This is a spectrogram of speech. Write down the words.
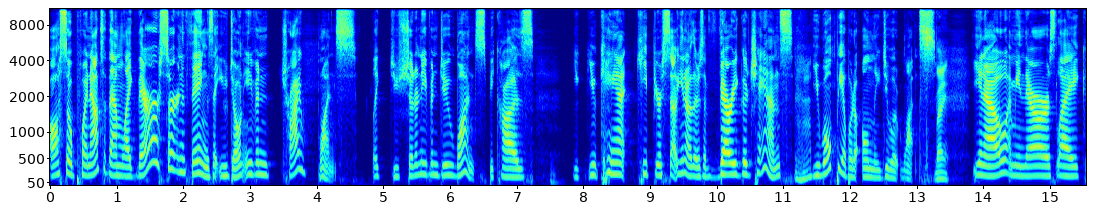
also point out to them like there are certain things that you don't even try once, like you shouldn't even do once because you you can't keep yourself you know there's a very good chance you won't be able to only do it once. Right you know i mean there's like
